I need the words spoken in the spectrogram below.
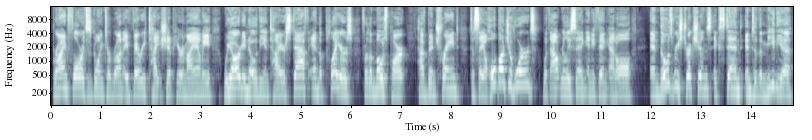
Brian Flores is going to run a very tight ship here in Miami. We already know the entire staff and the players, for the most part, have been trained to say a whole bunch of words without really saying anything at all. And those restrictions extend into the media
